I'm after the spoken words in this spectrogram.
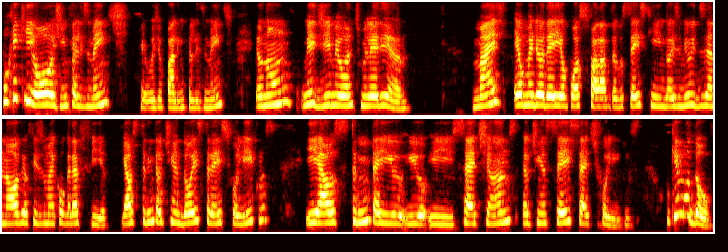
Por que que hoje, infelizmente, hoje eu falo infelizmente, eu não medi meu antimileriano? Mas eu melhorei, eu posso falar para vocês que em 2019 eu fiz uma ecografia. E aos 30 eu tinha dois, três folículos, e aos 37 anos eu tinha seis, sete folículos. O que mudou?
